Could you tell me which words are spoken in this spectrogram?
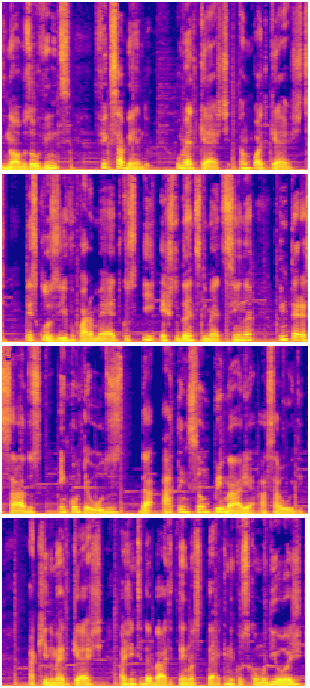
de novos ouvintes, fique sabendo, o Medcast é um podcast exclusivo para médicos e estudantes de medicina interessados em conteúdos da atenção primária à saúde. Aqui no Medcast, a gente debate temas técnicos como o de hoje,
